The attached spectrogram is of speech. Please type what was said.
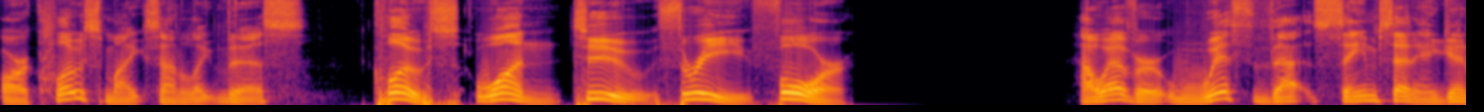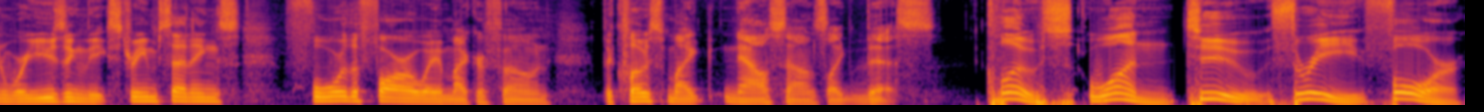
our close mic sounded like this. Close. One, two, three, four. However, with that same setting, again, we're using the extreme settings for the faraway microphone. The close mic now sounds like this. Close. One, two, three, four.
